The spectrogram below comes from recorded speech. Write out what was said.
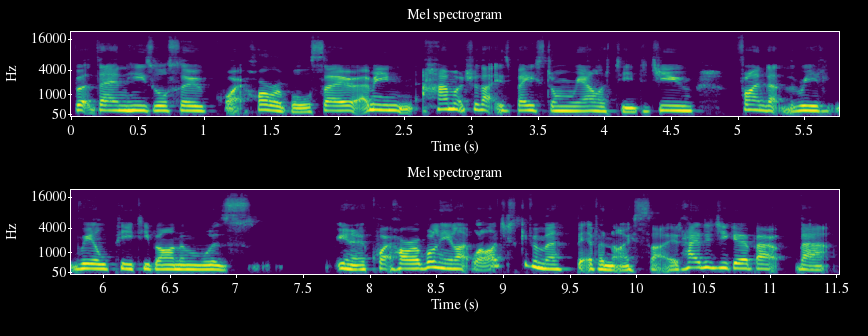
but then he's also quite horrible. So, I mean, how much of that is based on reality? Did you find out the real, real P.T. Barnum was, you know, quite horrible? And you're like, well, I'll just give him a bit of a nice side. How did you go about that?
